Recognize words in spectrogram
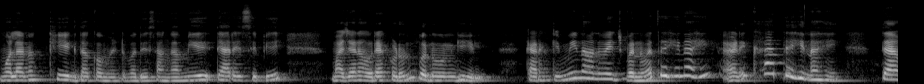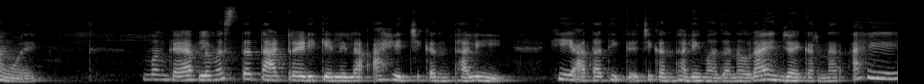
मला नक्की एकदा कमेंटमध्ये सांगा. मी त्या रेसिपी माझ्या नवऱ्याकडून बनवून घेईल. कारण की मी नॉनव्हेज बनवतही नाही आणि खातही नाही. त्यामुळे मग काय आपलं मस्त ताट रेडी केलेलं आहे चिकन थाली. ही आता ती चिकन थाली माझा नवरा एन्जॉय करणार आहे.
